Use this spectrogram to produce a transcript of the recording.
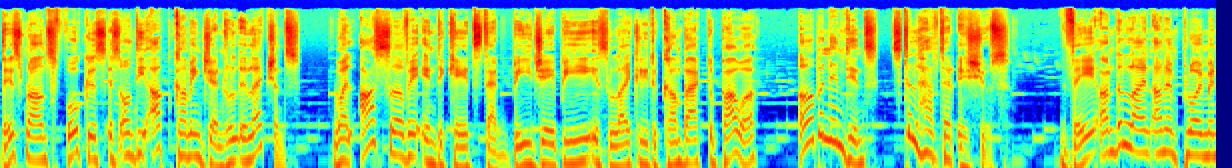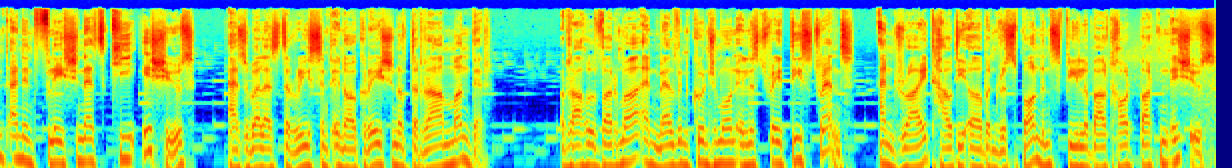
This round's focus is on the upcoming general elections. While our survey indicates that BJP is likely to come back to power, urban Indians still have their issues. They underline unemployment and inflation as key issues as well as the recent inauguration of the Ram Mandir. Rahul Verma and Melvin Kunjmon illustrate these trends and write how the urban respondents feel about hot button issues.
